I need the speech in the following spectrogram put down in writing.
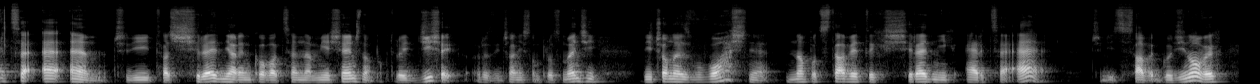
RCEM, czyli ta średnia rynkowa cena miesięczna, po której dzisiaj rozliczani są prosumenci, liczona jest właśnie na podstawie tych średnich RCE, czyli stawek godzinowych,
